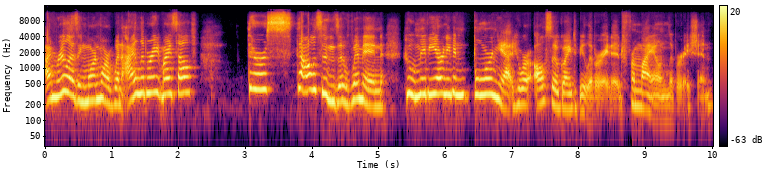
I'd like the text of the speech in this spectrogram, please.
I'm realizing more and more when I liberate myself, there are thousands of women who maybe aren't even born yet who are also going to be liberated from my own liberation.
